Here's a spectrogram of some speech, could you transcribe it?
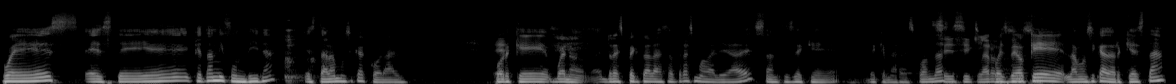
Pues, este, ¿qué tan difundida está la música coral? Porque, bueno, respecto a las otras modalidades, antes de que, de que me respondas, Sí, sí, claro. pues veo sí. que la música de orquesta,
